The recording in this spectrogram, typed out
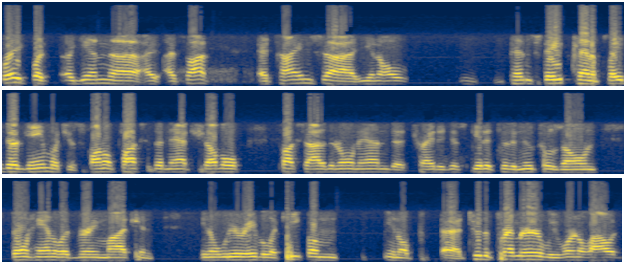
break. But again, uh, I, I thought at times, uh, you know, Penn State kind of played their game, which is funnel pucks at the net, shovel pucks out of their own end to try to just get it to the neutral zone. Don't handle it very much, and you know, we were able to keep them, you know, uh, to the perimeter. We weren't allowed,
